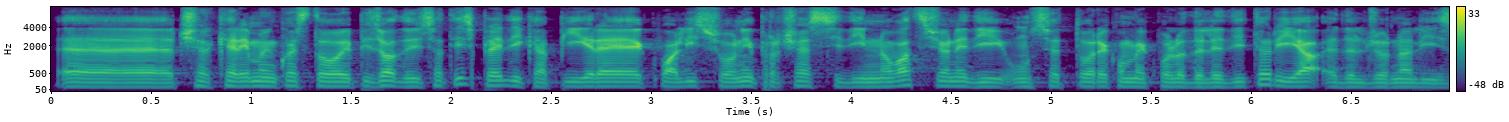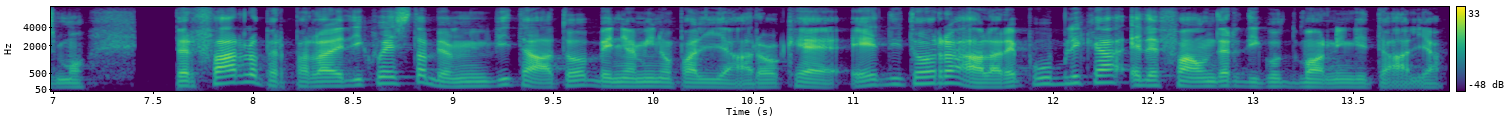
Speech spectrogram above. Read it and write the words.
Eh, cercheremo in questo episodio di Satisplay di capire quali sono i processi di innovazione di un settore come quello dell'editoria e del giornalismo. Per farlo, per parlare di questo, abbiamo invitato Beniamino Pagliaro, che è editor alla Repubblica ed è founder di Good Morning Italia.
